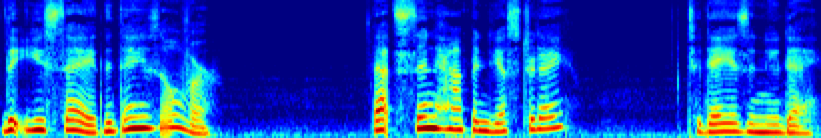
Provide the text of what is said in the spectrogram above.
That you say, the day is over. That sin happened yesterday. Today is a new day.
